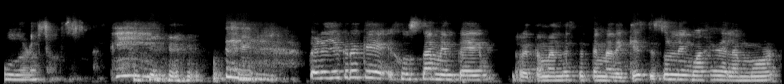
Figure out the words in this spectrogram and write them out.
pudorosos. Pero yo creo que justamente retomando este tema de que este es un lenguaje del amor,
